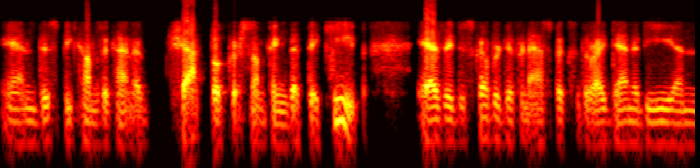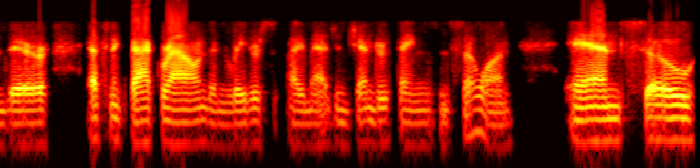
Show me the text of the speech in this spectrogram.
and this becomes a kind of chapbook or something that they keep as they discover different aspects of their identity and their ethnic background, and later, I imagine, gender things and so on. And so,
